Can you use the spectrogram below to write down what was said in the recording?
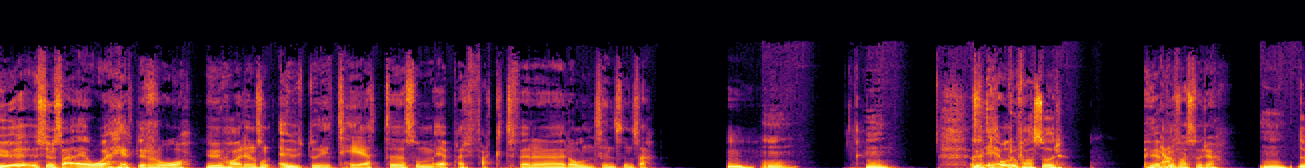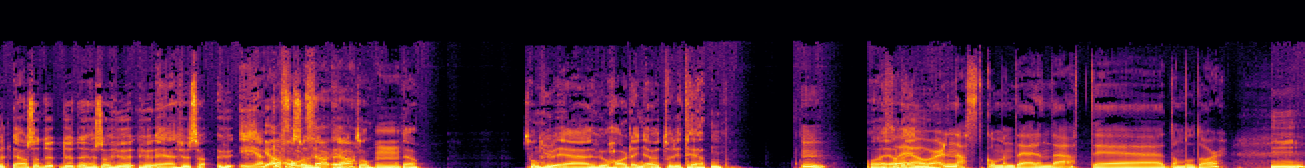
Hun syns jeg er helt rå. Hun har en sånn autoritet eh, som er perfekt for eh, rollen sin, syns jeg. Mm. Mm. Hun er professor. Hun er Ja. professor, ja. Mm. Du, ja, altså, du, du, hun, hun, hun er, hun, er Ja, professor. sånn, ja. Sånn, Mm. ja. sånn hun, er, hun har den autoriteten. Mm. Og Og så er hun den, vel nestkommanderende etter Dumbledore. mm.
